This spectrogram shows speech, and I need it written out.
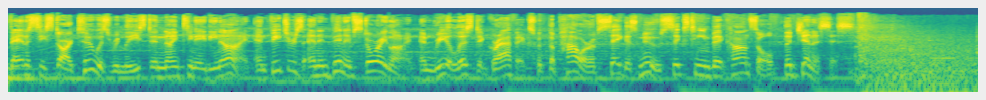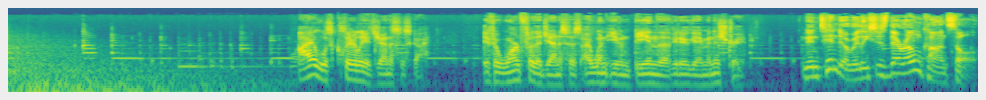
Phantasy Star 2 was released in 1989 and features an inventive storyline and realistic graphics with the power of Sega's new 16-bit console, the Genesis. I was clearly a Genesis guy. If it weren't for the Genesis, I wouldn't even be in the video game industry. Nintendo releases their own console,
